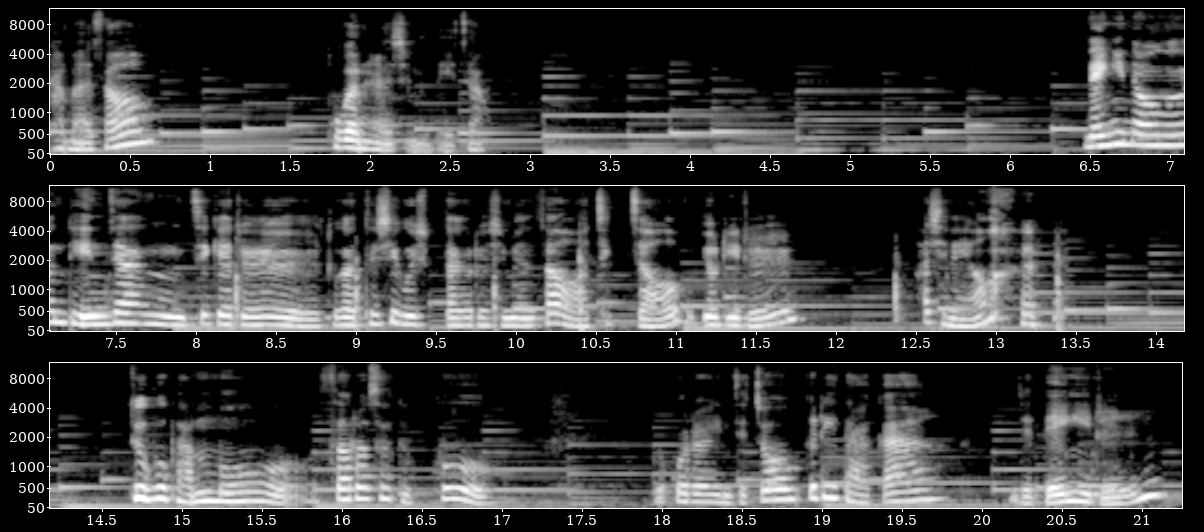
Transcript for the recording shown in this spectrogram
담아서 보관을 하시면 되죠. 냉이 넣은 된장찌개를 누가 드시고 싶다 그러시면서 직접 요리를 하시네요. 두부 반모 썰어서 넣고 요거를 이제 좀 끓이다가 이제 냉이를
